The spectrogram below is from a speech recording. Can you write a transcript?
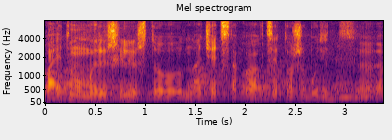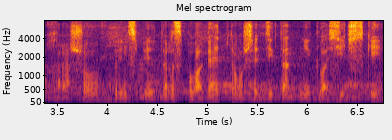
Поэтому мы решили, что начать с такой акции тоже будет э, хорошо. В принципе, это располагает, потому что диктант не классический,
